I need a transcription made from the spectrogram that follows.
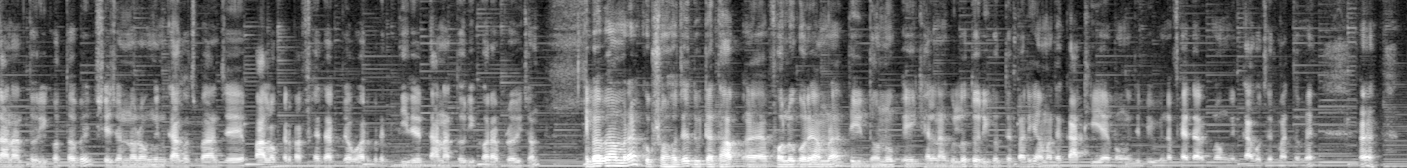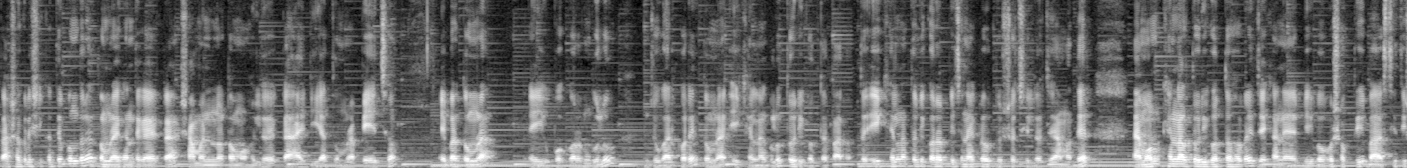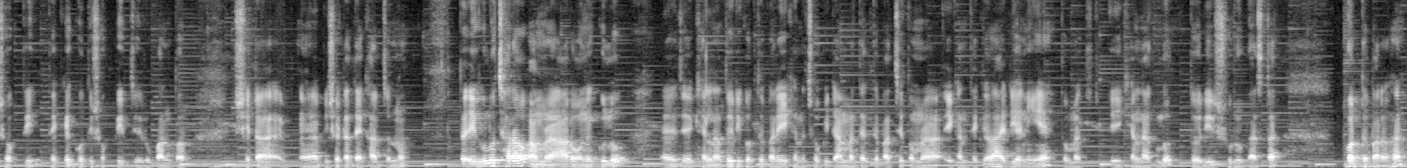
দানা তৈরি করতে হবে, সেজন্য রঙিন কাগজ বা যে পালকের বা ফেদার ব্যবহার করে তীরের দানা তৈরি করা প্রয়োজন। এভাবে আমরা খুব সহজে দুইটা ধাপ ফলো করে আমরা তীর, ধনুক এই খেলনাগুলো তৈরি করতে পারি আমাদের কাঠি এবং যে বিভিন্ন ফেদার রঙিন কাগজের মাধ্যমে। হ্যাঁ তো আশা করি শিক্ষার্থী বন্ধুরা, তোমরা এখান থেকে একটা সামান্যতম হইলেও একটা আইডিয়া তোমরা পেয়েছ। এবার তোমরা এই উপকরণগুলো জোগাড় করে তোমরা এই খেলনাগুলো তৈরি করতে পারো। তো এই খেলনা তৈরি করার পিছনে একটা উদ্দেশ্য ছিল যে আমাদের এমন খেলনা তৈরি করতে হবে যেখানে বিভব শক্তি বা স্থিতিশক্তি থেকে গতিশক্তির যে রূপান্তর, সেটা বিষয়টা দেখার জন্য। তো এগুলো ছাড়াও আমরা আরও অনেকগুলো যে খেলনা তৈরি করতে পারি, এখানে ছবিটা আমরা দেখতে পাচ্ছি। তোমরা এখান থেকে আইডিয়া নিয়ে তোমরা এই খেলনাগুলো তৈরির শুরু কাজটা করতে পারো হ্যাঁ?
